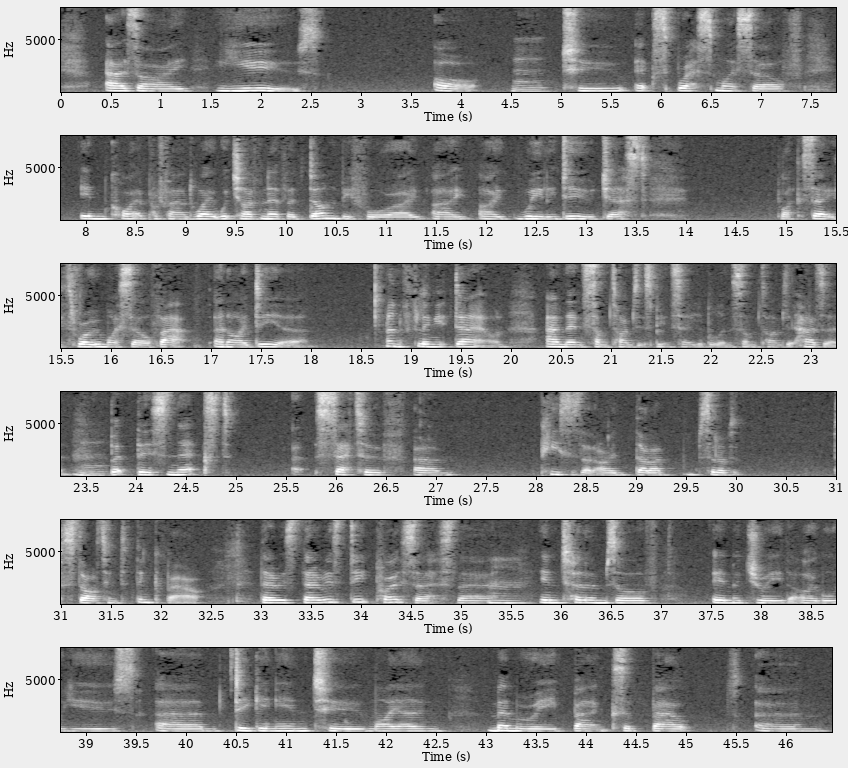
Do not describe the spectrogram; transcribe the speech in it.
as I use art Mm. to express myself in quite a profound way, which I've never done before. I, I, I really do just, like I say, throw myself at an idea and fling it down, and then sometimes it's been saleable and sometimes it hasn't. Mm. But this next uh, set of um, pieces that I that I'm sort of starting to think about, there is there is deep process there Mm. in terms of imagery that I will use, um, digging into my own memory banks about, um,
